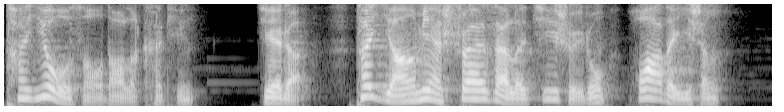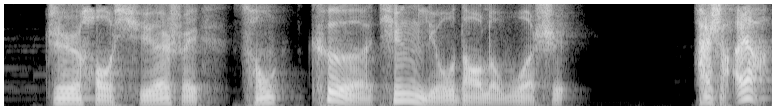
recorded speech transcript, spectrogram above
他又走到了客厅，接着他仰面摔在了积水中，哗的一声，之后血水从客厅流到了卧室。喊啥呀？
